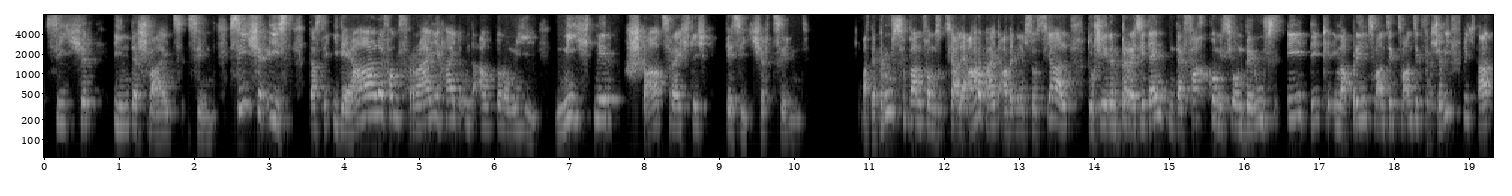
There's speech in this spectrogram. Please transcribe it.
sicher in der Schweiz sind. Sicher ist, dass die Ideale von Freiheit und Autonomie nicht mehr staatsrechtlich gesichert sind. Was der Berufsverband von Soziale Arbeit, Avenir Sozial, durch ihren Präsidenten der Fachkommission Berufsethik im April 2020 verschriftlicht hat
